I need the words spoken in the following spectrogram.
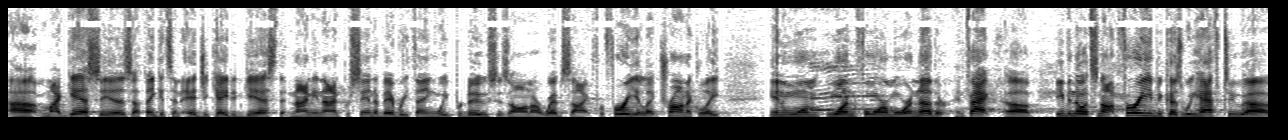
uh, my guess is, I think it's an educated guess, that 99% of everything we produce is on our website for free electronically in one, one form or another. In fact, uh, even though it's not free because we have to uh,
